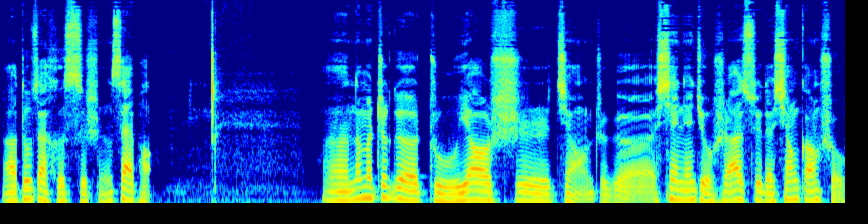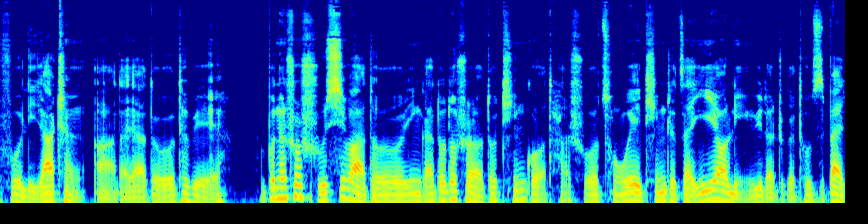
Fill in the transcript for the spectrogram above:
啊都在和死神赛跑。嗯，那么这个主要是讲这个现年九十二岁的香港首富李嘉诚啊，大家都特别不能说熟悉吧，都应该多多少少都听过。他说从未停止在医药领域的这个投资败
